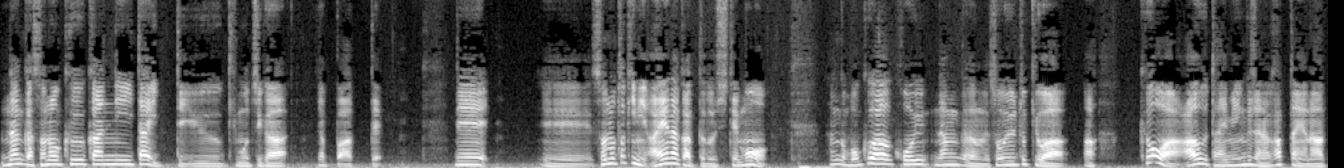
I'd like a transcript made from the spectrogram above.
なんかその空間にいたいっていう気持ちがやっぱあって。で、えー、その時に会えなかったとしても、なんか僕はこういう、なんだろうね、そういう時は、あ、今日は会うタイミングじゃなかったんやなっ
